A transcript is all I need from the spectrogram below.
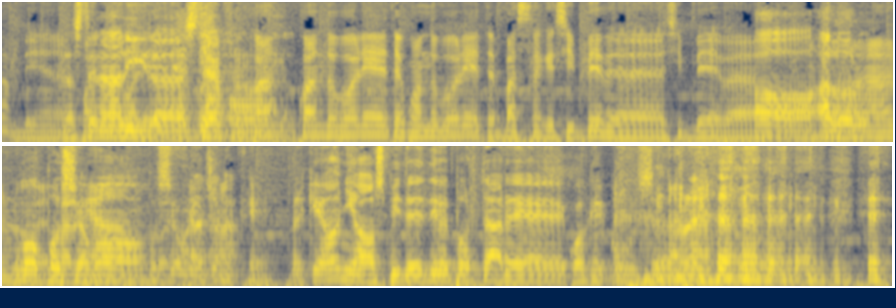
Va bene. Da quando stena lira, volete, Stefano. Quando, quando volete, quando volete, basta che si beve, si beve. Oh, No, allora, mo possiamo, parliamo, possiamo ragionare. ok. Perché ogni ospite deve portare qualche cosa.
